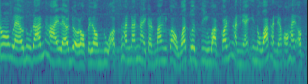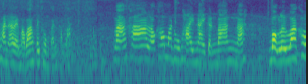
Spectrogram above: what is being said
นอกแล้วดูด้านท้ายแล้วเดี๋ยวเราไปลองดูออปชันด้านในกันบ้างดีกว่าว่าตัว G Wagon คันนี้อินโนวาคันนี้เขาให้ออปชันอะไรมาบ้างไปชมกันค่ะมามาค่ะ เราเข้ามาดูภายในกันบ้างนะ บอกเลยว่าเข้า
